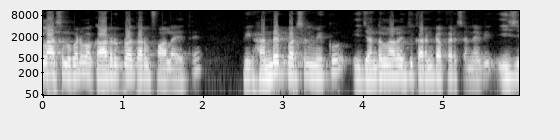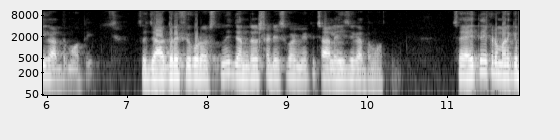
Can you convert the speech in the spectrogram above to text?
క్లాసులు కూడా ఒక ఆర్డర్ ప్రకారం ఫాలో అయితే మీకు హండ్రెడ్ పర్సెంట్ మీకు ఈ జనరల్ నాలెడ్జ్ కరెంట్ అఫైర్స్ అనేవి ఈజీగా అర్థమవుతాయి. సో జాగ్రఫీ కూడా వస్తుంది జనరల్ స్టడీస్ కూడా మీకు చాలా ఈజీగా అర్థమవుతుంది. సో అయితే ఇక్కడ మనకి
